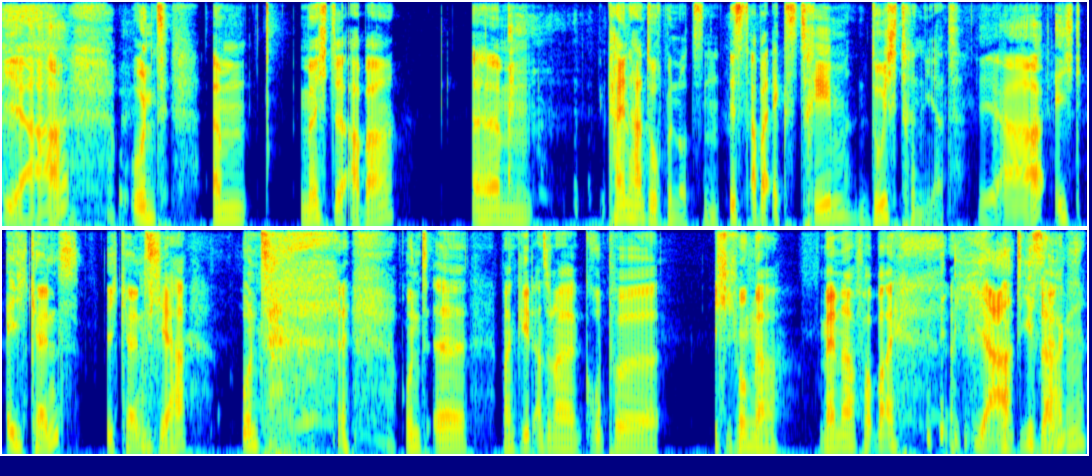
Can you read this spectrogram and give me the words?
Ja. und ähm, möchte aber ähm, kein Handtuch benutzen, ist aber extrem durchtrainiert. Ja, ich, ich kenn's. Ich kenn's. Ja, und, und äh, man geht an so einer Gruppe junger Männer vorbei Ja. und die ich sagen,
